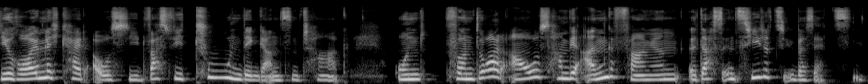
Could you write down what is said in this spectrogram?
die Räumlichkeit aussieht, was wir tun den ganzen Tag. Und von dort aus haben wir angefangen, äh, das in Ziele zu übersetzen.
